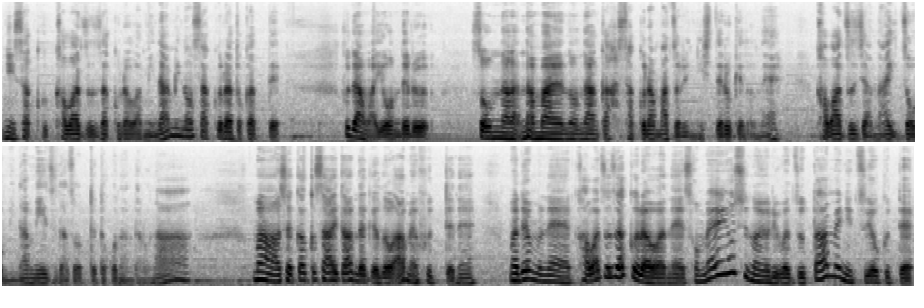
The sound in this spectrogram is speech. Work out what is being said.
に咲く河津桜は南の桜とかって普段は呼んでるそんな名前のなんか桜祭りにしてるけどね。河津じゃないぞ南伊豆だぞってとこなんだろうな。まあせっかく咲いたんだけど雨降ってね。まあでもね河津桜はねソメイヨシノよりはずっと雨に強くて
